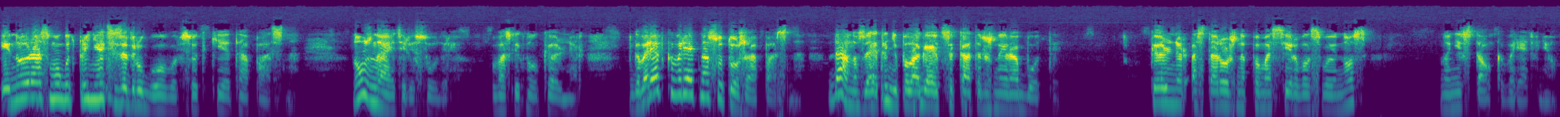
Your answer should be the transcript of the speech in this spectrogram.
Иной раз могут принять и за другого. Все-таки это опасно. Ну, знаете ли, сударь, — воскликнул Кёльнер, — говорят, ковырять носу тоже опасно. Да, но за это не полагаются каторжные работы. Кёльнер осторожно помассировал свой нос, но не стал ковырять в нем.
